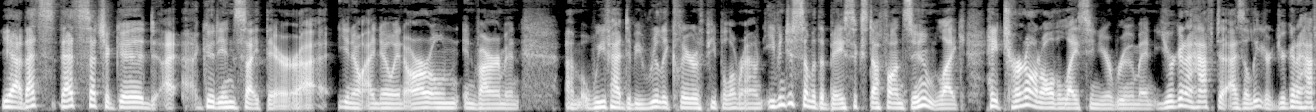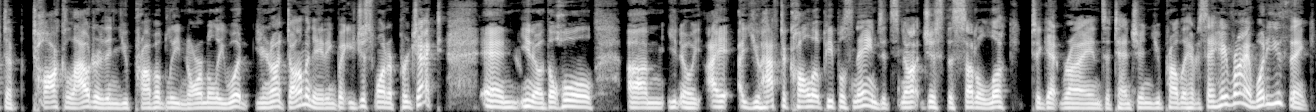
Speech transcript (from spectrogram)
Yeah, that's that's such a good a good insight there. You know, I know in our own environment, um, we've had to be really clear with people around even just some of the basic stuff on Zoom, like, hey, turn on all the lights in your room, and you're going to have to, as a leader, you're going to have to talk louder than you probably normally would. You're not dominating, but you just want to project, and you know the whole, um, you know, I you have to call out people's names. It's not just the subtle look to get Ryan's attention. You probably have to say, hey, Ryan, what do you think?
